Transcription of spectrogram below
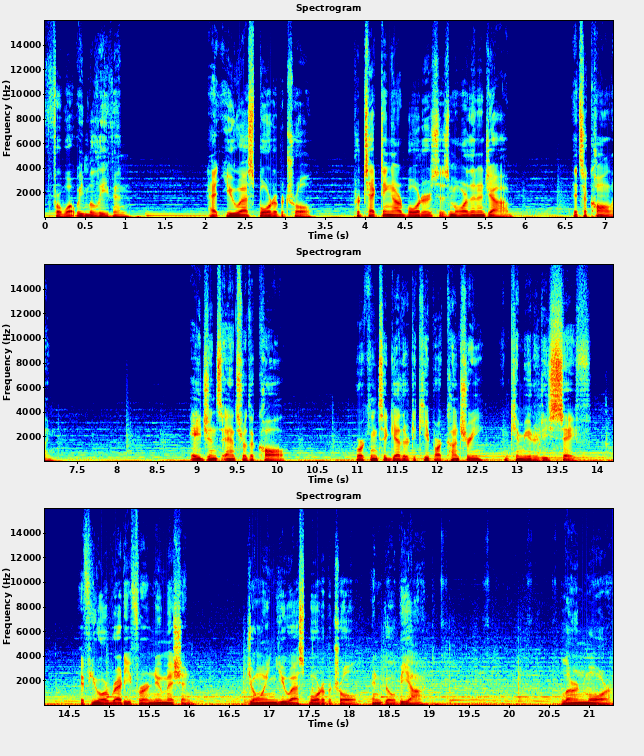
for what we believe in. At U.S. Border Patrol, protecting our borders is more than a job, it's a calling. Agents answer the call, working together to keep our country and communities safe. If you're ready for a new mission, join U.S. Border Patrol and go beyond. Learn more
